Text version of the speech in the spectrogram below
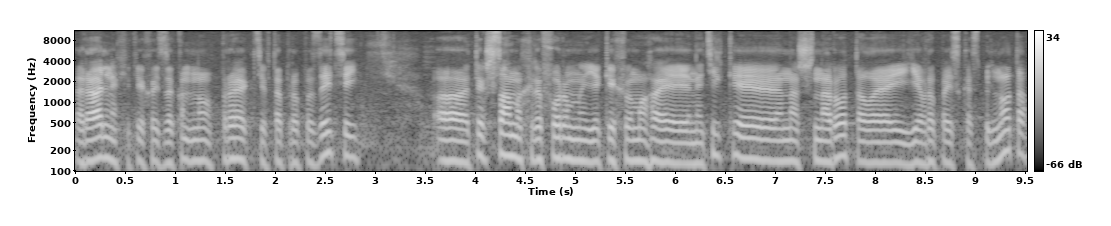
реальних якихось законопроєктів та пропозицій, тих самих реформ, яких вимагає не тільки наш народ, але й європейська спільнота.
